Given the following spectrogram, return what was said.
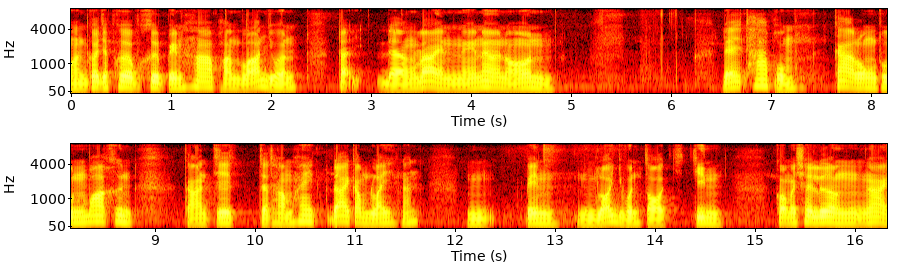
มันก็จะเพิ่มขึ้นเป็น 5,000 ล้านหยวนได้แดงได้แน่นอน และถ้าผมกล้าลงทุนมากขึ้น การจะจะทำให้ได้กำไรนั้น เป็น100หยวนต่อจิน ก็ไม่ใช่เรื่องง่าย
